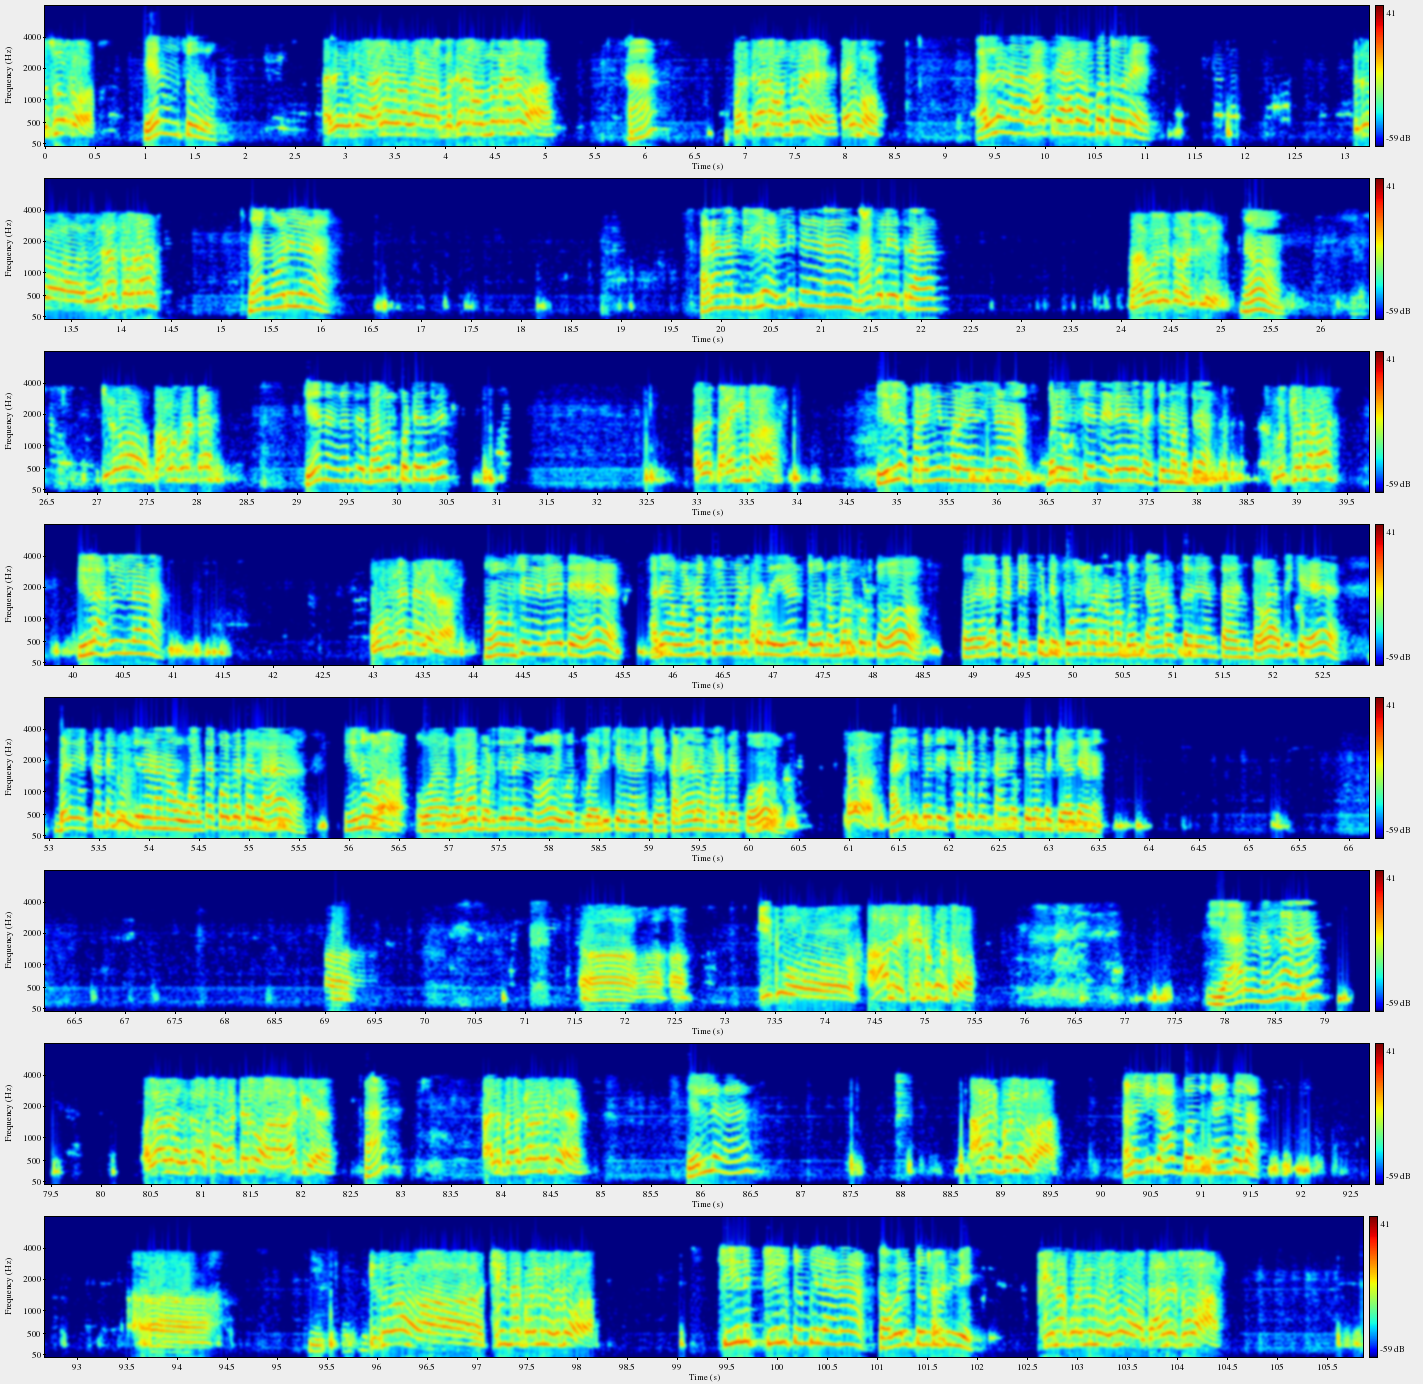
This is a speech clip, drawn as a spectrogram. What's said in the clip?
ಹುಣಸೂರು? ಏನು ಹುಣಸೂರು? ಅದೇ ಇದು ಅಲ್ಲೇ ಇವಾಗ ಮಧ್ಯಾಹ್ನ ಒಂದೂವರೆ ಅಲ್ವಾ? ಹಾ? ಮಧ್ಯಾಹ್ನ ಒಂದೂವರೆ ಟೈಮು. ಅಲ್ಲಣ್ಣ ರಾತ್ರಿ ಆಲೆ ಒಂಬತ್ತುವರೆ. ಇದು ವಿಧಾನಸೌಧ? ನಾನು ನೋಡಿಲ್ಲ ಅಣ್ಣ ಅಣ್ಣ ನಮ್ದು ಇಲ್ಲೇ ಹಳ್ಳಿ ಕಣಣ್ಣ ನಾಗೋಲಿ ಹತ್ರ. ನಾಗೋಲಿ ಹತ್ರ ಹಳ್ಳಿ? ಹ್ಞೂ ಇದು ಬಾಗಲಕೋಟೆ? ಏನ್ ಹಂಗಂದ್ರೆ ಬಾಗಲಕೋಟೆ ಅಂದ್ರೆ? ಅದೇ ಪರಂಗಿ ಮರ. ಇಲ್ಲ ಪರಂಗಿನ ಮರ ಏನಿಲ್ಲ ಅಣ್ಣ. ಬರೀ ಹುಣಸೆ ಹಣ್ಣು ಎಲೆ ಇರೋದು ಅಷ್ಟೇ ನಮ್ಮ ಹತ್ರ. ನುಗ್ಗೆ ಮರ? ಇಲ್ಲ ಅದು ಇಲ್ಲ ಅಣ್ಣ. ಹುಣಸೆ ಹಣ್ಣೆಲೆನಾ ಹ್ಞೂ ಹುಣಸೆ ಹಣ್ಣು ಎಲೆ ಐತೆ. ಅದೇ ಆ ಅಣ್ಣ ಫೋನ್ ಮಾಡಿತ್ತಲ್ಲ ಹೇಳ್ತು ನಂಬರ್ ಕೊಡ್ತು. ಎಲ್ಲ ಕಟ್ಟಿಟ್ಬಿಟ್ಟು ಫೋನ್ ಮಾಡ್ರಮ್ಮ ಬಂದು ತಗೊಂಡೋಗ್ತಾರೆ ಅಂತ ಅಂತು. ಅದಕ್ಕೆ ಬೆಳಗ್ಗೆ ಎಷ್ಟು ಗಂಟೆಗೆ ಬರ್ತೀರಣ್ಣ ನಾವು? ಹೊಲ್ತಕ್ ಹೋಗ್ಬೇಕಲ್ಲ. ಇನ್ನು ಹೊಲ ಬಡ್ದಿಲ್ಲ ಇನ್ನು ಇವತ್ತು ಅದಕ್ಕೆ ನಾಳಿಕೆ ಕಣ ಎಲ್ಲ ಮಾಡಬೇಕು. ಹಾ. ಅದಕ್ಕೆ ಬಂದು ಎಷ್ಟು ಬಂದ್ ಬಂದು ತಗೊಂಡೋಗ್ತೀರ ಅಂತ ಕೇಳ್ದೆ ಅಣ್ಣ. ಹಾ. ಹಾ ಹಾ ಹಾ. ಇದು ಹಾಲು ಎಷ್ಟು ಲೀಟ್ರ್ ಕೊಡ್ತು? ಯಾರು ನಂಗಣ ಅಲ್ಲ ಅಲ್ಲ ಇದು ಹೊಸ ಗಂಟೆ ಅಲ್ವಾ ಆಚೆಗೆ? ಹಾ? ಅಲ್ಲಿ ಬ್ಯಾಕ್ಗ್ರೌಂಡ್ ಇದೆ. ಎಲ್ಲಣ್ಣ? ಹಾಲು ಹಾಕಿ ಬರ್ಲಿಲ್ವಾ? ಅಣ್ಣ ಈಗ ಹಾಕ್ ಬಂದು ಸಾಯಂಕಾಲ? ಆ, ಇದು ಚೀನಾಕ್ ಹೋಗಿಲ್ಲ ಇದು? ಚೀಲಕ್ ಚೀಲಕ್ ತುಂಬಿಲ್ಲ ಅಣ್ಣ ಕವರಿಗೆ ತುಂಬಿದೀವಿ ಚೀನಾಕ್ ಹಾಕಿ ಹೋಗಿಲ್ವ ಇವು ಕಾಂಗ್ರೆಸ್ ಹೂವ?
